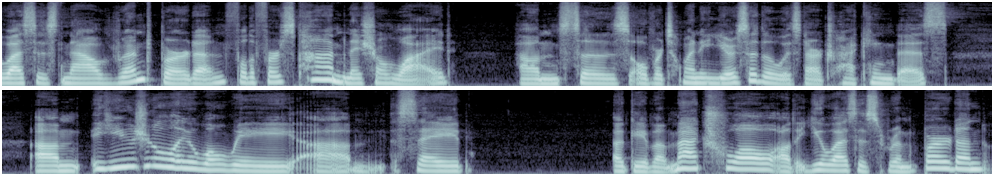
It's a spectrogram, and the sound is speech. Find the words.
U.S. is now rent burden for the first time nationwide. Um, since over 20 years ago, we started tracking this. Um, usually, when we um, say a given metro or the U.S. is rent burden,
